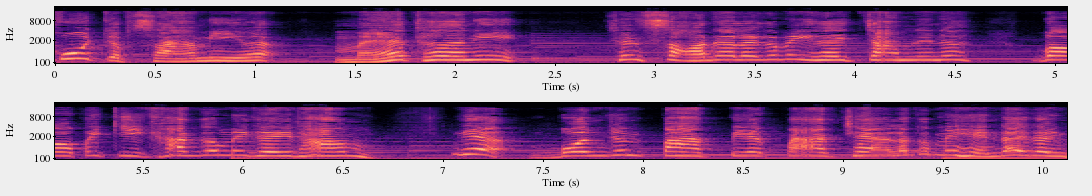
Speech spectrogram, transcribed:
พูดกับสามีว่าแหมเธอนี่ ฉันสอนอะไรก็ไม่เคยจำเลยนะ บอกไปกี่ครั้งก็ไม่เคยทำ เนี่ยบนจนปากเปียกปากแฉะแล้วก็ไม่เห็นได้ดัง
